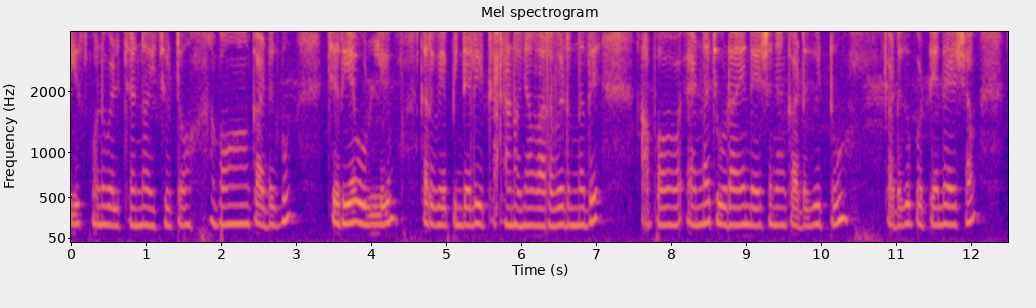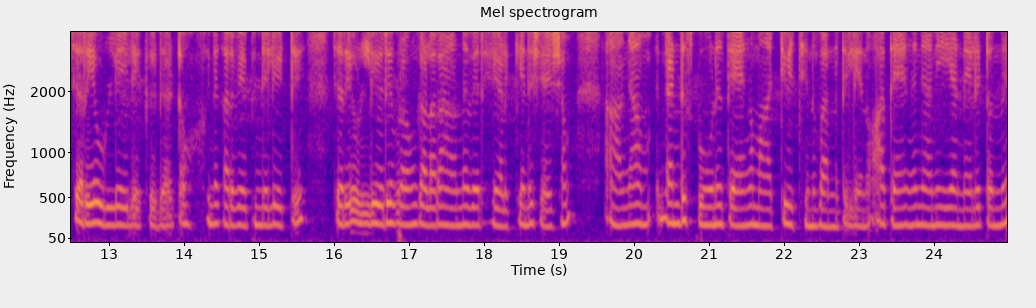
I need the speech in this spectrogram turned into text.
ടീസ്പൂൺ വെളിച്ചെണ്ണ ഒഴിച്ചു കിട്ടോ. അപ്പോൾ കടുകും ചെറിയ ഉള്ളിയും കറിവേപ്പിന്റെ ഇല ഇട്ടിട്ടാണോ ഞാൻ വറവ് ഇടുന്നത്. അപ്പോൾ എണ്ണ ചൂടായതിന് ശേഷം ഞാൻ കടുക് ഇട്ടു. കടുക് പൊട്ടിയതിന്റെ ശേഷം ചെറിയ ഉള്ളി അതിലേക്ക് ഇടുക കേട്ടോ. പിന്നെ കറിവേപ്പിന്റെ ഇട്ട് ചെറിയ ഉള്ളി ഒരു ബ്രൗൺ കളറാകുന്ന വരെ ഇളക്കിയതിന്റെ ശേഷം ഞാൻ രണ്ട് സ്പൂണ് തേങ്ങ മാറ്റി വെച്ചെന്ന് പറഞ്ഞിട്ടില്ലായിരുന്നു ആ തേങ്ങ ഞാൻ ഈ എണ്ണയിലിട്ടൊന്ന്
